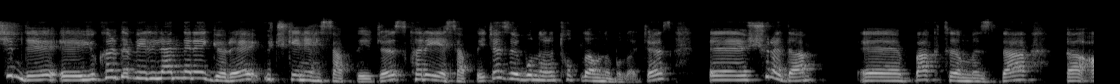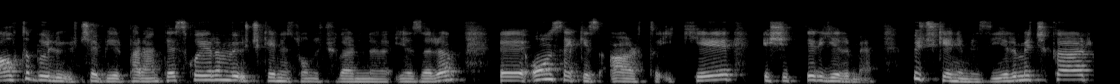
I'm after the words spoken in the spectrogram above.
Şimdi e, yukarıda verilenlere göre üçgeni hesaplayacağız, kareyi hesaplayacağız ve bunların toplamını bulacağız. E, şurada e, baktığımızda e, 6 bölü 3'e bir parantez koyarım ve üçgenin sonuçlarını yazarım. E, 18 artı 2 eşittir 20. Üçgenimiz 20 çıkar.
